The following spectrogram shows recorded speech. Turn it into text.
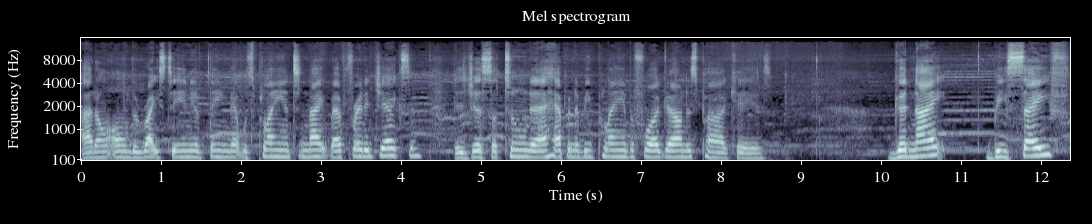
I don't own the rights to anything that was playing tonight by Freddie Jackson. It's just a tune that I happened to be playing before I got on this podcast. Good night, be safe,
